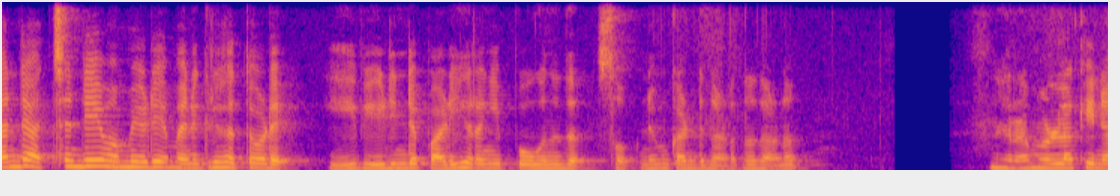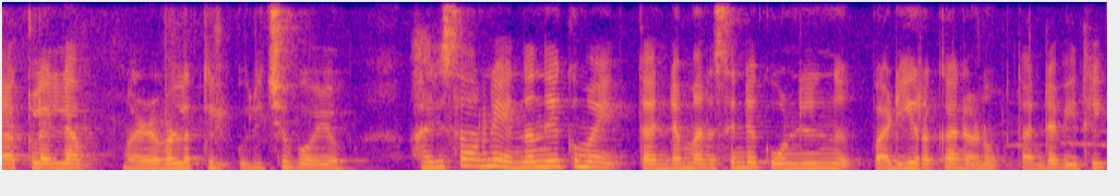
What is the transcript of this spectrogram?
തന്റെ അച്ഛന്റെയും അമ്മയുടെയും അനുഗ്രഹത്തോടെ ഈ വീടിന്റെ പടിയിറങ്ങിപ്പോകുന്നത് സ്വപ്നം കണ്ട് നടന്നതാണ്. നിറമുള്ള കിനാക്കളെല്ലാം മഴവെള്ളത്തിൽ ഒലിച്ചുപോയോ? ഹരിസാറിനെ എന്നേക്കുമായി തന്റെ മനസ്സിന്റെ കോണിൽ നിന്ന് പടിയിറക്കാനാണോ തന്റെ വിധി?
